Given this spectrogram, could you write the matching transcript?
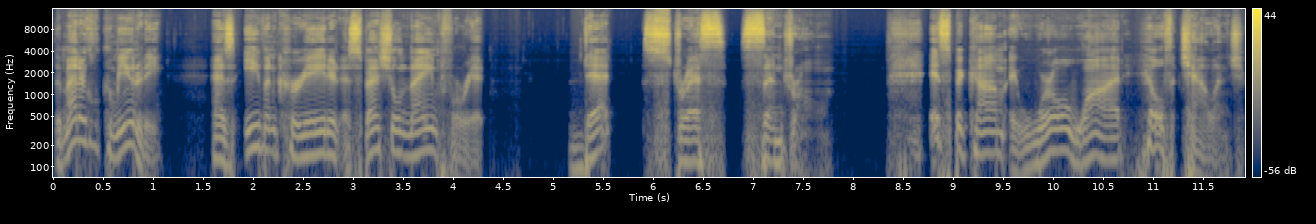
the medical community has even created a special name for it debt stress syndrome. It's become a worldwide health challenge.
